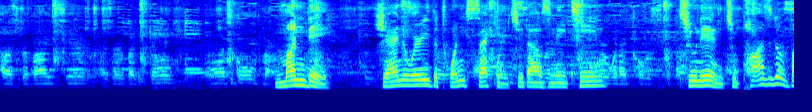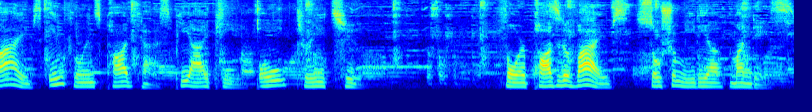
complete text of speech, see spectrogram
Positive vibes here. How's everybody doing? Uh, the gold man. Monday, January the 22nd, 2018. Tune in to Positive Vibes Influence Podcast, PIP 032, for Positive Vibes Social Media Mondays.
